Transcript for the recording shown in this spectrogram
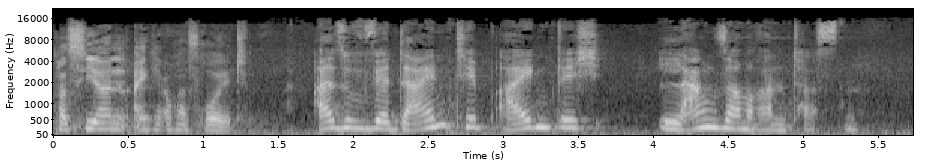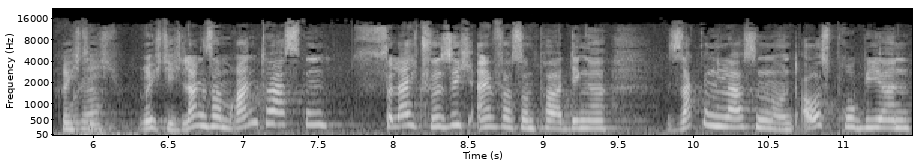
passieren, eigentlich auch erfreut. Also wäre dein Tipp eigentlich langsam rantasten. Richtig, oder? richtig. Langsam rantasten, vielleicht für sich einfach so ein paar Dinge sacken lassen und ausprobieren.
